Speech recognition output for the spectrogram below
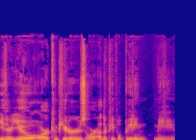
either you or computers or other people beating me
